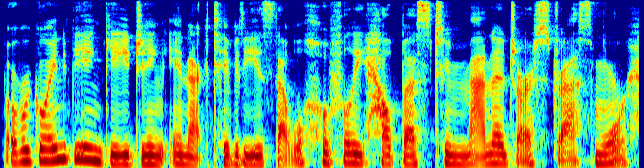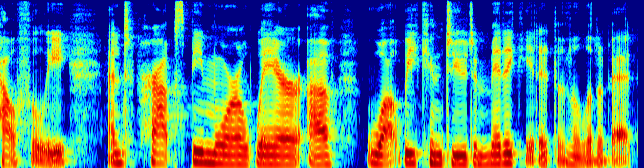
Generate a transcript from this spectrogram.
but we're going to be engaging in activities that will hopefully help us to manage our stress more healthily and to perhaps be more aware of what we can do to mitigate it a little bit.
